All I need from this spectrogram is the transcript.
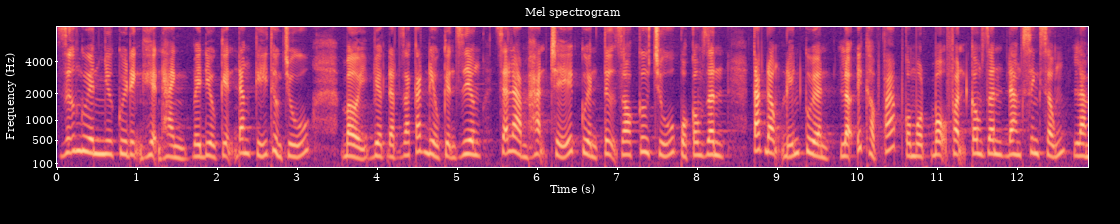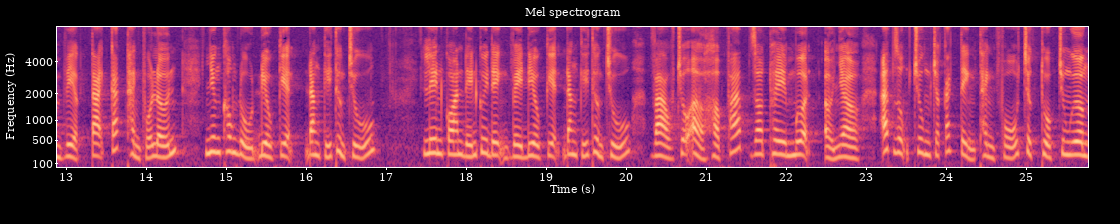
giữ nguyên như quy định hiện hành về điều kiện đăng ký thường trú, bởi việc đặt ra các điều kiện riêng sẽ làm hạn chế quyền tự do cư trú của công dân, tác động đến quyền, lợi ích hợp pháp của một bộ phận công dân đang sinh sống, làm việc tại các thành phố lớn nhưng không đủ điều kiện đăng ký thường trú liên quan đến quy định về điều kiện đăng ký thường trú vào chỗ ở hợp pháp do thuê mượn ở nhờ, áp dụng chung cho các tỉnh, thành phố trực thuộc trung ương.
